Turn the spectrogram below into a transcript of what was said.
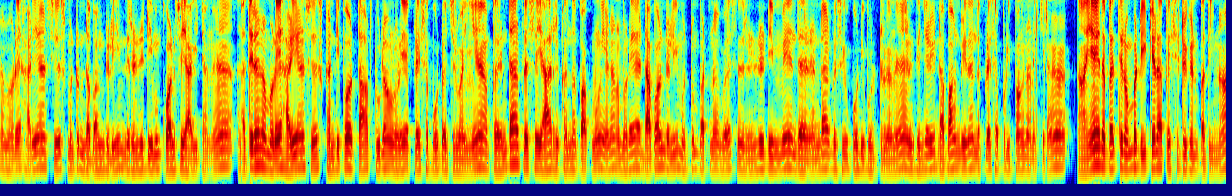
நம்மளுடைய ஹரியானா சிஎஸ் மற்றும் டபாங் டெல்லி இந்த ரெண்டு டீமும் குவாலிஃபை ஆகிட்டாங்க. அதில் நம்மளுடைய ஹரியானா சிஎஸ் கண்டிப்பாக டாப் டூவில் அவங்களுடைய பிளேஸை போட்டு வச்சுருவாங்க. அப்போ ரெண்டாவது பிளேஸில் யார் இருக்கான்னு தான் பார்க்கணும். ஏன்னா நம்மளுடைய டபாங் டெல்லி மற்றும் பட்னா பாய்ஸ் இந்த ரெண்டு டீமுமே இந்த ரெண்டாவது பிளேஸுக்கு போட்டி போட்டுருக்காங்க. எனக்கு தெரிஞ்ச வரைக்கும் டபாங் டெல்லி தான் இந்த பிளேஸை பிடிப்பாங்கன்னு நினைக்கிறேன். நான் ஏன் இதை பற்றி ரொம்ப டீட்டெயிலாக பேசிகிட்டு இருக்கேன்னு பார்த்தீங்கன்னா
